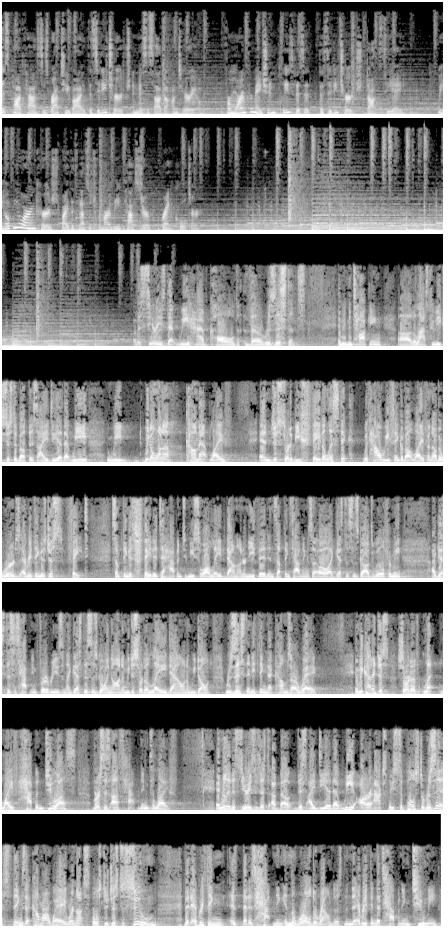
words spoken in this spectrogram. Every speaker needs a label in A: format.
A: This podcast is brought to you by the City Church in Mississauga, Ontario. For more information, please visit thecitychurch.ca. We hope you are encouraged by this message from our lead pastor, Frank Coulter.
B: Of a series that we have called The Resistance. And we've been talking uh, the last few weeks just about this idea that we, we, we don't want to come at life and just sort of be fatalistic with how we think about life. In other words, everything is just fate. Something is fated to happen to me, so I'll lay down underneath it, and something's happening and say, oh, I guess this is God's will for me. I guess this is happening for a reason. I guess this is going on, and we just sort of lay down and we don't resist anything that comes our way. And we kind of just sort of let life happen to us versus us happening to life. And really this series is just about this idea that we are actually supposed to resist things that come our way. We're not supposed to just assume that everything is, that is happening in the world around us and everything that's happening to me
